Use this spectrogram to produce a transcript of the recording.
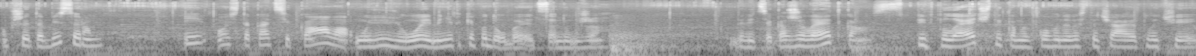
обшита бісером. І ось така цікава. Ой-ой-ой, мені таке подобається дуже. Дивіться, яка жилетка з підплечниками, в кого не вистачає плечей.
